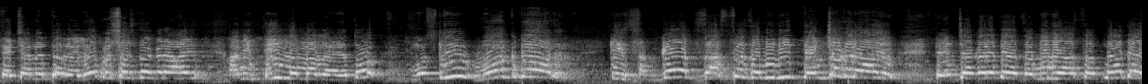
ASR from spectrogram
त्याच्यानंतर रेल्वे प्रशासनाकडे आहे आणि तीन नंबरला येतो मुस्लिम वक्फ बोर्ड की सगळ्यात जास्त जमिनी त्यांच्याकडे आहे. त्यांच्याकडे त्या जमिनी असतात ना त्या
